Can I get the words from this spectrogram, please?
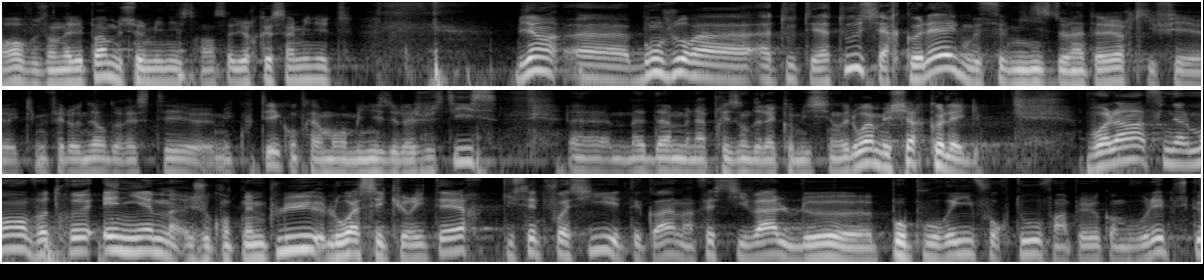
Oh, vous en allez pas, monsieur le ministre, hein, ça dure que cinq minutes. Bien, euh, bonjour à, toutes et à tous, chers collègues, monsieur le ministre de l'Intérieur qui, qui me fait l'honneur de rester euh, m'écouter, contrairement au ministre de la Justice, euh, madame la présidente de la commission des lois, mes chers collègues. Voilà finalement votre énième, je compte même plus, loi sécuritaire qui cette fois-ci était quand même un festival de pot pourri, fourre-tout, enfin appelez-le comme vous voulez, puisque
